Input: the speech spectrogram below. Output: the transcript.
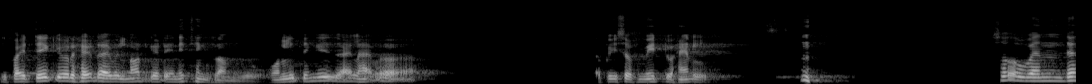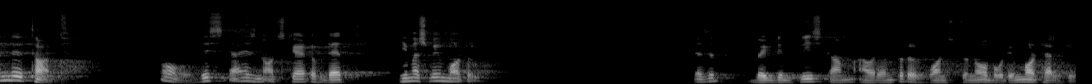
if I take your head, I will not get anything from you. Only thing is, I'll have a, a piece of meat to handle. so when… then they thought, oh, this guy is not scared of death, he must be immortal. They said, begged him, please come, our emperor wants to know about immortality.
